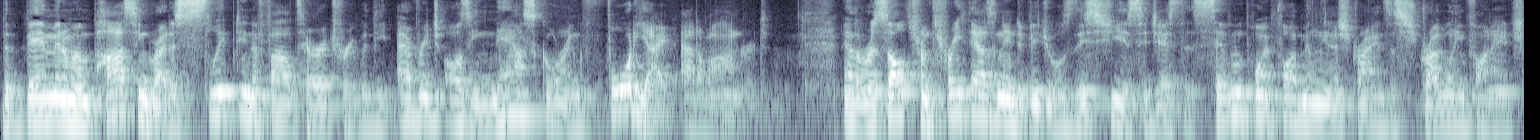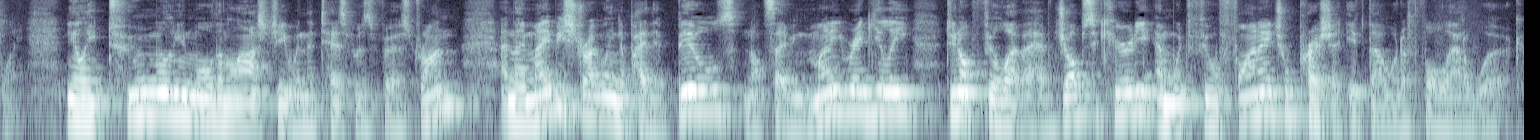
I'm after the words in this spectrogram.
the bare minimum passing grade has slipped into fail territory with the average Aussie now scoring 48 out of 100. Now the results from 3,000 individuals this year suggest that 7.5 million Australians are struggling financially, nearly 2 million more than last year when the test was first run, and they may be struggling to pay their bills, not saving money regularly, do not feel like they have job security, and would feel financial pressure if they were to fall out of work.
